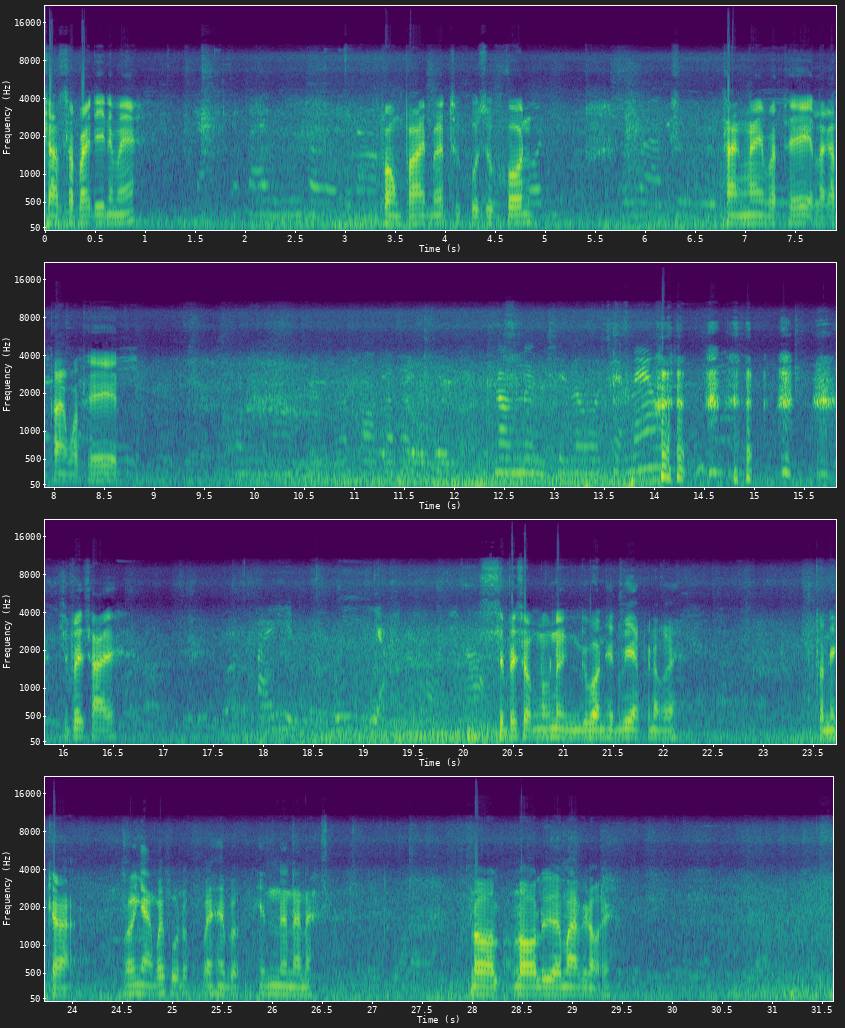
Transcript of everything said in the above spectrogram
กลับสบายดีนะไหมสบายดีเลยเนาะปองปลายเมื่อสุขุสุขคน ทางในประเทศและก็ต่างประเทศน้องหนึ่งชิโลชแนลจะไปใช้ไปเห็นวีอย่างเนาะจะไปส่งน้องหนึ่งอยู่บนเห็ดเวียกพี่น้องเอ้ยตอนนี้ก็วางยางไปพูดไปให้เบิ่งเห็นนั่นน่ะนะรอรอเรือมาพี่น้องเ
